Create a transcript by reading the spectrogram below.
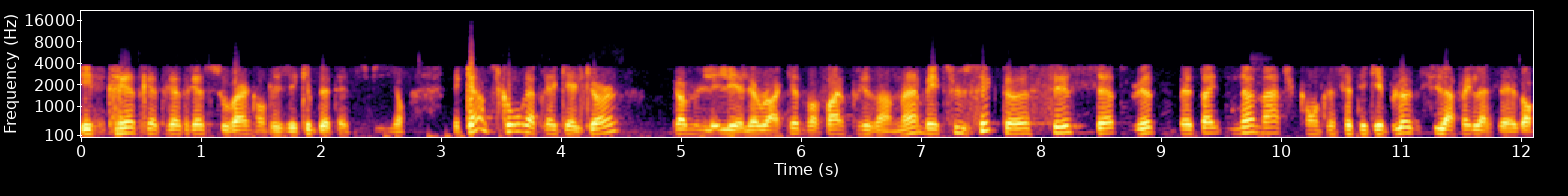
et très, très, très, très souvent contre les équipes de ta division. Mais quand tu cours après quelqu'un, comme le Rocket va faire présentement, ben tu sais que tu as 6, 7, 8, peut-être 9 matchs contre cette équipe-là d'ici la fin de la saison.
